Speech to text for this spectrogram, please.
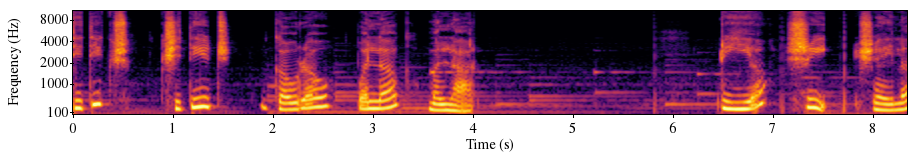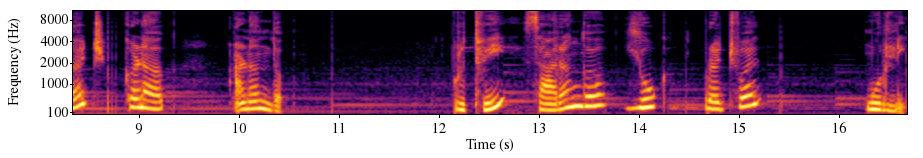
तितिक्ष क्षितिज गौरव पलक मल्हार। प्रिय श्री शैलज कणक आनंद। पृथ्वी सारंग युग प्रज्वल मुरली।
